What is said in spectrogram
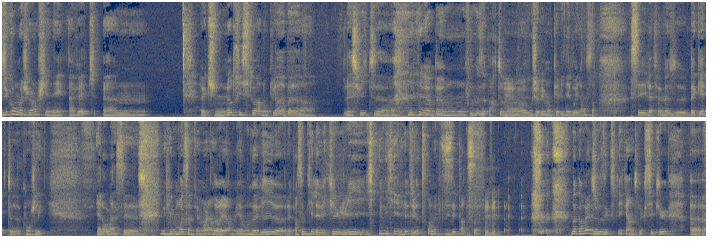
Du coup, moi, je vais enchaîner avec, euh, avec une autre histoire. Donc là, bah, la suite euh, de mon fameux appartement Mhm. euh, où j'avais mon cabinet de voyance, c'est la fameuse baguette euh, congelée. Et alors là, c'est moi, ça me fait moyen de rire, mais à mon avis, la personne qui l'a vécu, lui, il a dû être traumatisé par ça. Donc en fait, je vous explique un truc, c'est que euh,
